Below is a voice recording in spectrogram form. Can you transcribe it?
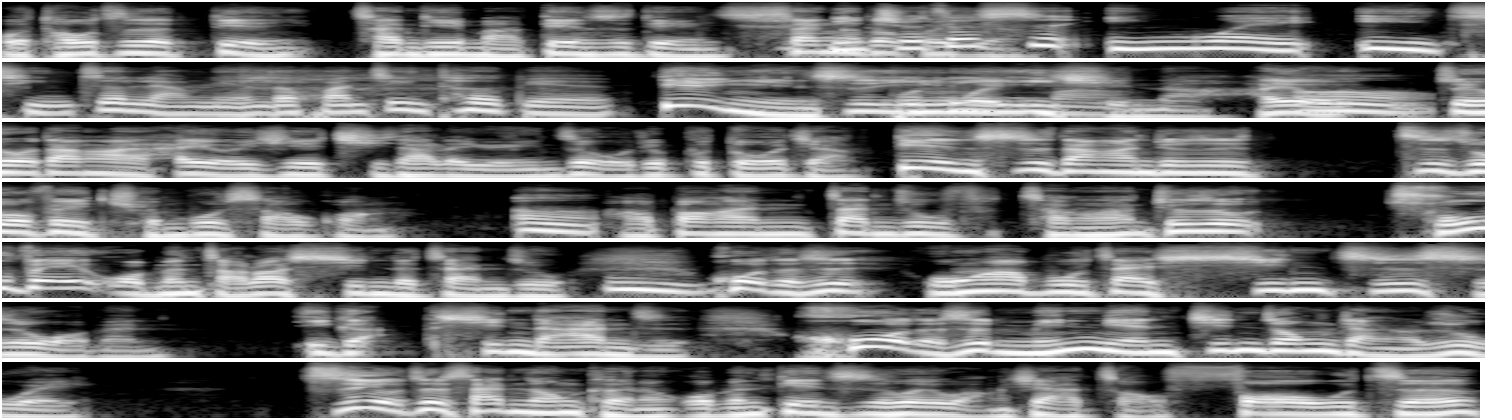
我投资的电餐厅嘛，电视、电影三个都。你觉得是因为疫情这两年的环境特别？电影是因为疫情啊，还有最后当然还有一些其他的原因，这我就不多讲。电视当然就是制作费全部烧光，嗯，好，包含赞助厂商就是，除非我们找到新的赞助，嗯，或者是文化部在新支持我们一个新的案子，或者是明年金钟奖的入围，只有这三种可能，我们电视会往下走，否则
